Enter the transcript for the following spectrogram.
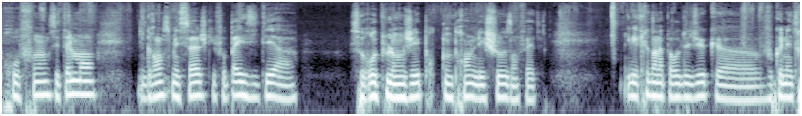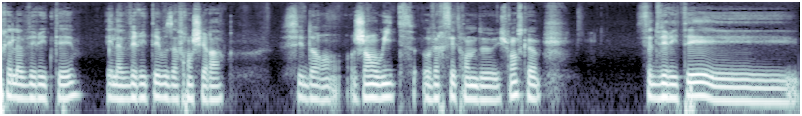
profond, c'est tellement grand ce message qu'il ne faut pas hésiter à se replonger pour comprendre les choses en fait. Il écrit dans la parole de Dieu que vous connaîtrez la vérité et la vérité vous affranchira. C'est dans Jean 8 au verset 32. Et je pense que cette vérité est,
